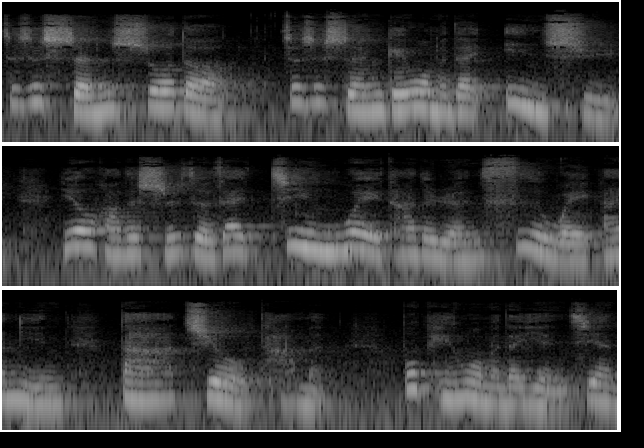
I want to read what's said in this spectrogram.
这是神说的，这是神给我们的应许。耶和华的使者在敬畏他的人四围安营，搭救他们，不凭我们的眼见，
